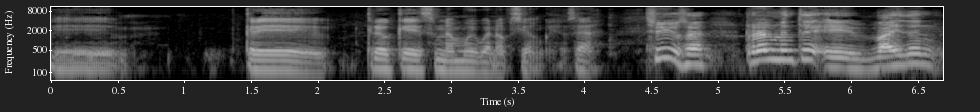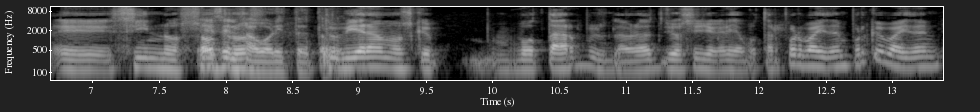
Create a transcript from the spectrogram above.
Eh, creo que es una muy buena opción, o sea. Sí, o sea, realmente eh, Biden, eh, si nosotros el favorito tuviéramos que votar, pues la verdad yo sí llegaría a votar por Biden, porque Biden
